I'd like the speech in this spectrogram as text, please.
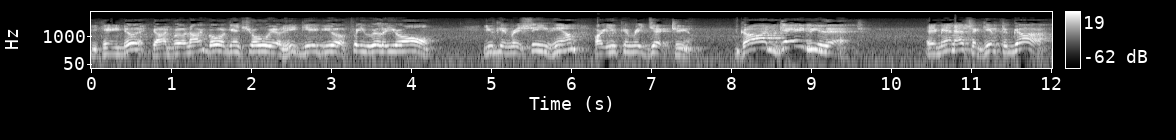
You can't do it. God will not go against your will. He gave you a free will of your own. You can receive Him or you can reject Him. God gave you that. Amen. That's a gift of God.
